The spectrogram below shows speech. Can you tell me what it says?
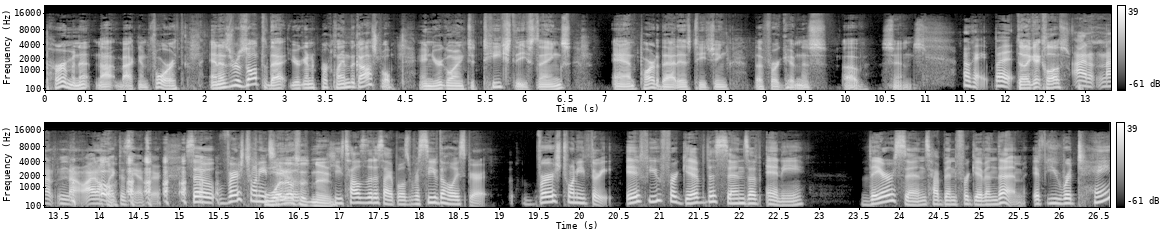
permanent, not back and forth. And as a result of that, you're going to proclaim the gospel and you're going to teach these things. And part of that is teaching the forgiveness of sins. Okay, but Did I get close? I don't not no, I don't like this answer. So verse 22 Oh. What else is new? He tells the disciples, "Receive the Holy Spirit." Verse 23, "If you forgive the sins of any, their sins have been forgiven them. If you retain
